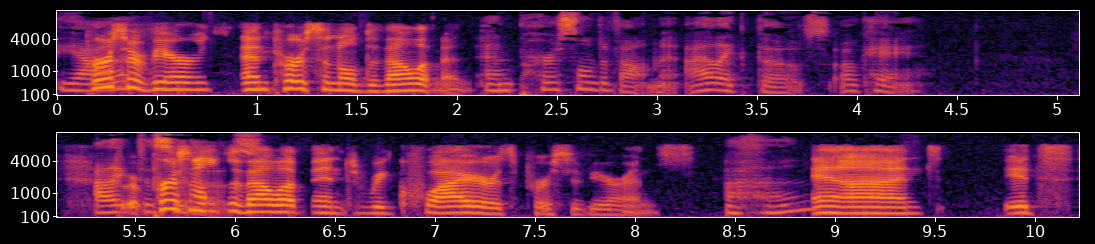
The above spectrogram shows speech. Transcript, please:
Yeah. Perseverance and personal development. And personal development. I like those. Okay. I like personal development requires perseverance. Uh-huh. And it's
